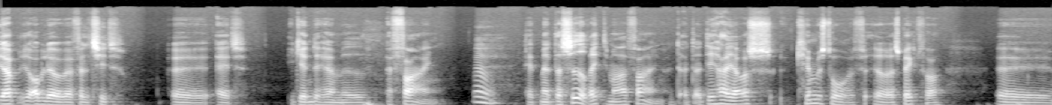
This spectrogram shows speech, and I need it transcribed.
jeg oplever i hvert fald tit, øh, at igen det her med erfaring. Mm. At man, der sidder rigtig meget erfaring, og det har jeg også kæmpe stor respekt for. Øh,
